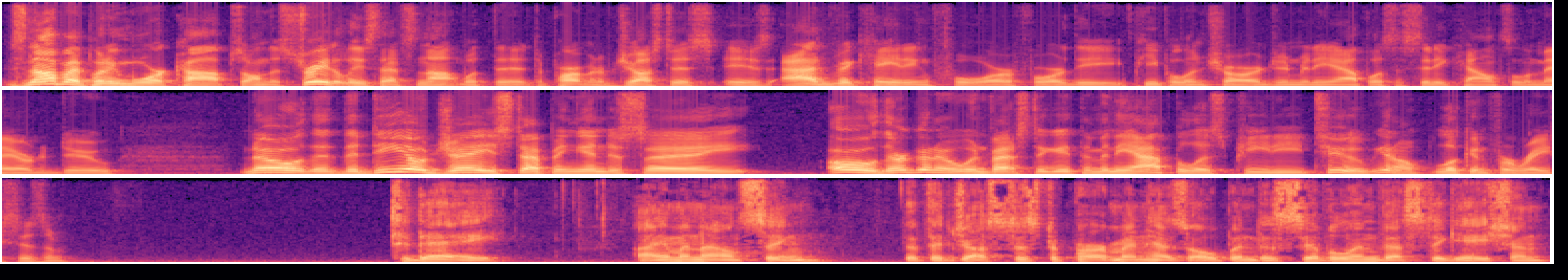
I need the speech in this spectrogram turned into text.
It's not by putting more cops on the street. At least that's not what the Department of Justice is advocating for, for the people in charge in Minneapolis, the city council, the mayor to do. No, the, the DOJ is stepping in to say, oh, they're going to investigate the Minneapolis PD too, you know, looking for racism. Today, I am announcing that the Justice Department has opened a civil investigation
